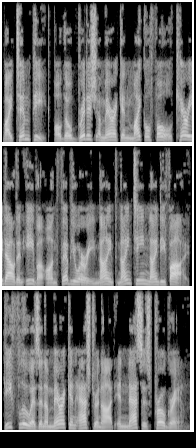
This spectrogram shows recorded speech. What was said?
by Tim Peake, although British-American Michael Foale carried out an EVA on February 9, 1995. He flew as an American astronaut in NASA's program.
